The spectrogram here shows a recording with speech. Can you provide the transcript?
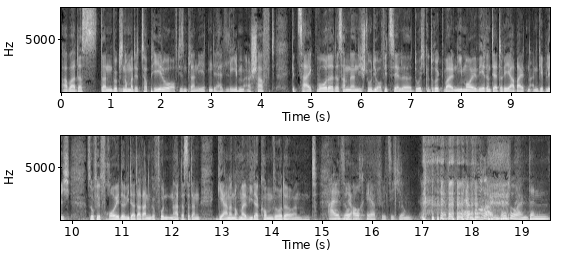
aber dass dann wirklich nochmal der Torpedo auf diesem Planeten, der halt Leben erschafft, gezeigt wurde, das haben dann die Studiooffizielle durchgedrückt, weil Nimoy während der Dreharbeiten angeblich so viel Freude wieder daran gefunden hat, dass er dann gerne nochmal wiederkommen würde und Also Ja. auch er fühlt sich jung. Her hervorragend, hervorragend. Dann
